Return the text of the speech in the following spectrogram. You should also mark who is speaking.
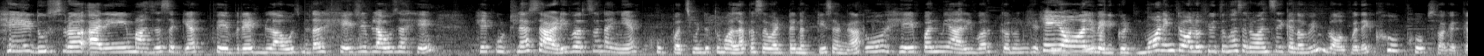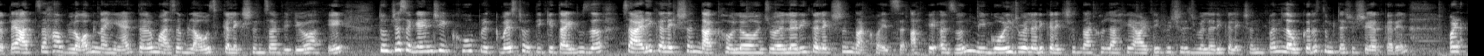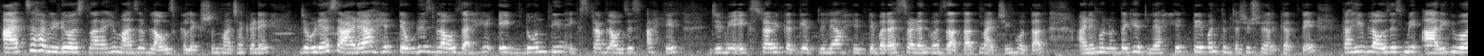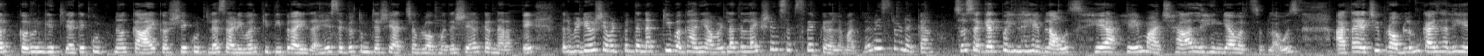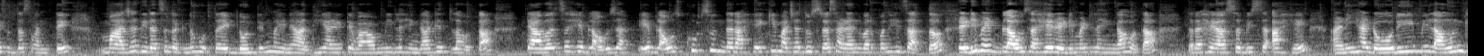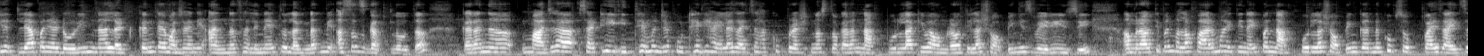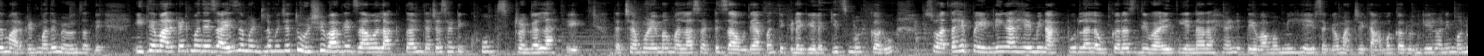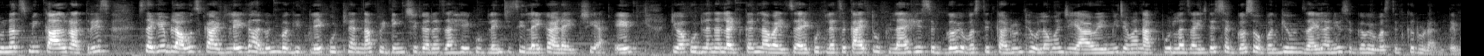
Speaker 1: हे दुसरं आणि माझं सगळ्यात फेवरेट ब्लाऊज तर हे जे ब्लाऊज आहे हे कुठल्या साडीवरचं नाहीये. खूपच म्हणजे तुम्हाला कसं वाटतं नक्की सांगा. तो हे पण मी आरी वर्क करून घेते हे all very good morning to all of you तुम्हा सर्वांचं एका नवीन ब्लॉगमध्ये खूप खूप स्वागत करते. आजचा हा ब्लॉग नाही आहे तर माझं ब्लाऊज कलेक्शनचा व्हिडिओ आहे. तुमच्या सगळ्यांची खूप रिक्वेस्ट होती की ताई तुझं साडी कलेक्शन दाखवलं ज्वेलरी कलेक्शन दाखवायचं आहे अजून. मी गोल्ड ज्वेलरी कलेक्शन दाखवलं आहे आर्टिफिशियल ज्वेलरी कलेक्शन पण लवकरच तुमच्याशी शेअर करेल. पण आजचा हा व्हिडिओ असणार आहे माझं ब्लाऊज कलेक्शन माझ्याकडे जेवढ्या साड्या आहेत तेवढेच ब्लाऊज आहे. एक दोन तीन एक्स्ट्रा ब्लाउजेस आहेत. जे मी एक्स्ट्रा विकत घेतलेले आहेत ते बऱ्याच साड्यांवर जातात मॅचिंग होतात. आणि म्हणून ते घेतले आहेत ते पण तुमच्याशी शेअर करते. काही ब्लाउजेस मी आरी वर्क करून घेतले आहे ते कुठनं काय कसे कुठल्या साडीवर किती प्राईज आहे हे सगळं तुमच्याशी आजच्या ब्लॉगमध्ये शेअर करणार आहे. तर व्हिडिओ शेवटपर्यंत नक्की बघा आणि आवडला तर लाईक शेअर सबस्क्राईब करायला मात्र विसरू नका. सो सगळ्यात पहिले हे ब्लाऊज हे आहे माझ्या लेहंग्यावरचं ब्लाऊज आता याची प्रॉब्लेम काय झाली हे सुद्धा सांगते. माझ्या दिराचं लग्न होतं एक दोन तीन महिन्या आधी आणि तेव्हा मी लेहंगा घेतला होता. त्यावरचं हे ब्लाऊज आहे. ब्लाऊज खूप सुंदर आहे. की माझ्या दुसऱ्या साड्यांवर पण हे जातं. रेडीमेड ब्लाऊज आहे रेडीमेड लेहंगा होता. तर हे असं बीस आहे. आणि ह्या डोरी मी लावून घेतल्या पण या डोरींना लटकन काय माझ्याने आणणं झाले नाही. तो लग्नात मी असंच घातलं होतं. कारण माझ्यासाठी इथे म्हणजे कुठे घ्यायला जायचा हा खूप प्रश्न असतो. कारण नागपूरला किंवा अमरावतीला shopping is very easy Amravati पण मला फार माहिती नाही पण नागपूरला शॉपिंग करणं खूप सोपं आहे. जायचं मार्केटमध्ये मिळून जाते. इथे मार्केटमध्ये जायचं म्हटलं म्हणजे तुळशीबागेत जावं लागतं आणि त्याच्यासाठी खूप स्ट्रगल आहे. त्याच्यामुळे मग मला असं वाटतं जाऊ दे आपण तिकडे गेलं कीच मग करू. सो आता हे पेंडिंग आहे. मी नागपूरला लवकरच दिवाळीत येणार आहे आणि तेव्हा मग मी हे सगळं माझे कामं करून गेलो आणि म्हणूनच मी काल रात्रीच सगळे ब्लाऊज काढले घालून बघितले कुठल्यांना फिटिंगची गरज आहे कुठल्यांची सिलाई काढायची आहे किंवा कुठल्यांना लटकन लावायचं आहे कुठल्याचं काय तुटलं आहे हे सगळं व्यवस्थित काढून ठेवलं. म्हणजे यावेळी मी जेव्हा नागपूरला जाईल ते सगळं सोबत घेऊन जाईल आणि सगळं व्यवस्थित करून आणते.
